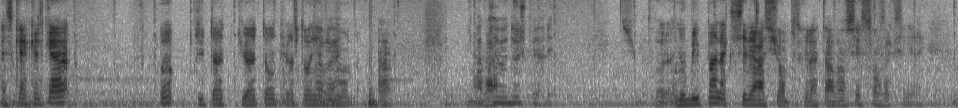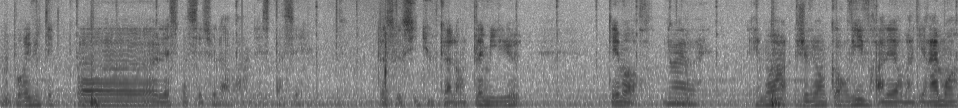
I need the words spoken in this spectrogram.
Est-ce qu'il y a quelqu'un? Hop, tu, t'as- tu attends, tu attends, il y a Ah du ouais. monde. Hein Voilà. Après E2, je peux y aller. Voilà. N'oublie pas l'accélération, parce que là tu as avancé sans accélérer. Pour éviter. Euh, laisse passer cela, voilà, laisse passer. Parce que si tu le cales en plein milieu, t'es mort. Ouais, ouais. Et moi, je vais encore vivre, allez, on va dire un mois.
